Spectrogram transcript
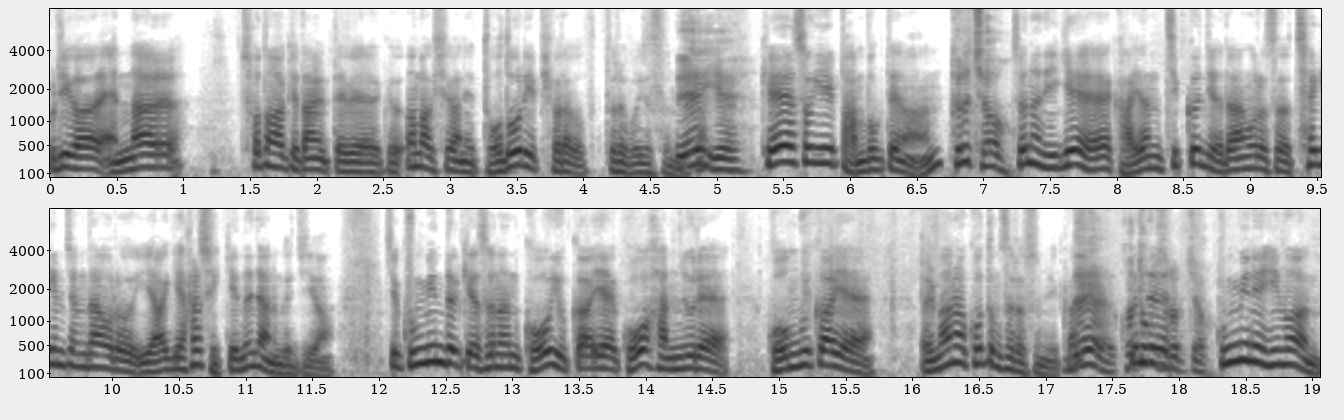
우리가 옛날 초등학교 다닐 때 왜 그 음악 시간에 도돌이표라고 들어보셨습니까? 예, 예. 계속 이 반복되는. 그렇죠. 저는 이게 과연 집권 여당으로서 책임 정당으로 이야기할 수 있겠느냐는 거지요. 지금 국민들께서는 고유가에 고환율에 고물가에 얼마나 고통스럽습니까? 네, 고통스럽죠. 국민의힘은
